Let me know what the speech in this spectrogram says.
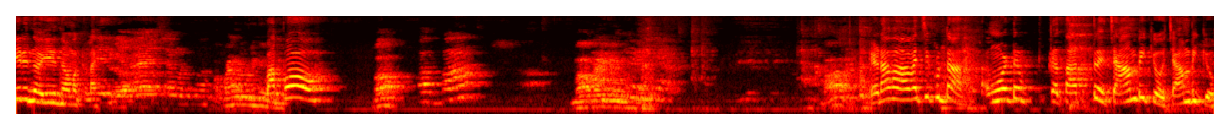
ഇരുന്നോ ഇരുന്നോ മക്കളെ. പപ്പോ? വാ. വാ വാ. എടാ വാവച്ചിക്കുട്ടാ അങ്ങോട്ട് തട്ട്. ചാമ്പിക്കോ ചാമ്പിക്കോ.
